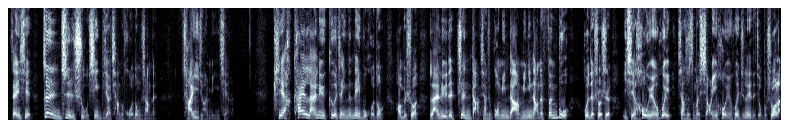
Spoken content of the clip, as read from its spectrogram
在一些政治属性比较强的活动上呢，差异就很明显了。撇开蓝绿各阵营的内部活动，好比说蓝绿的政党，像是国民党、民进党的分部，或者说是一些后援会，像是什么小英后援会之类的，就不说了。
